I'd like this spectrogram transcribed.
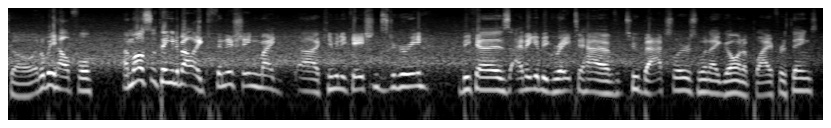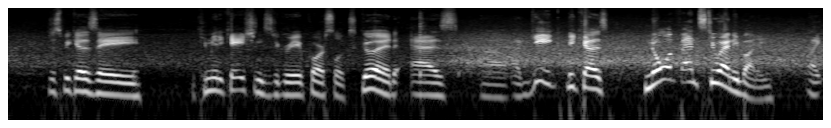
So it'll be helpful. I'm also thinking about like finishing my uh, communications degree because I think it'd be great to have two bachelors when I go and apply for things. Just because a, communications degree, of course, looks good as uh, a geek. Because no offense to anybody, like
